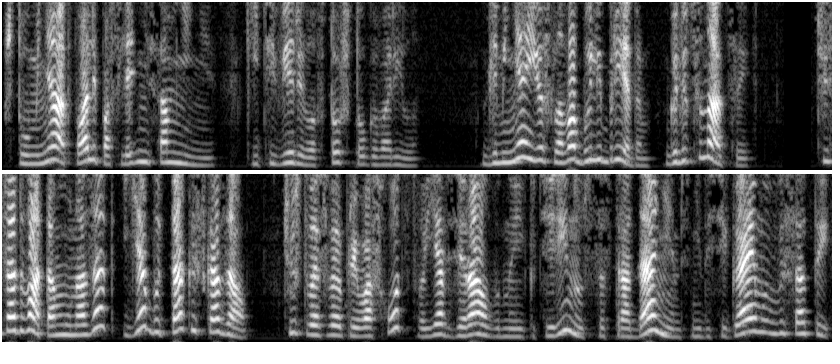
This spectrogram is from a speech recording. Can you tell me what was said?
что у меня отпали последние сомнения. Кити верила в то, что говорила. Для меня ее слова были бредом, галлюцинацией. Часа два тому назад я бы так и сказал, Чувствуя свое превосходство, я взирал бы на Екатерину с состраданием, с недосягаемой высоты,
